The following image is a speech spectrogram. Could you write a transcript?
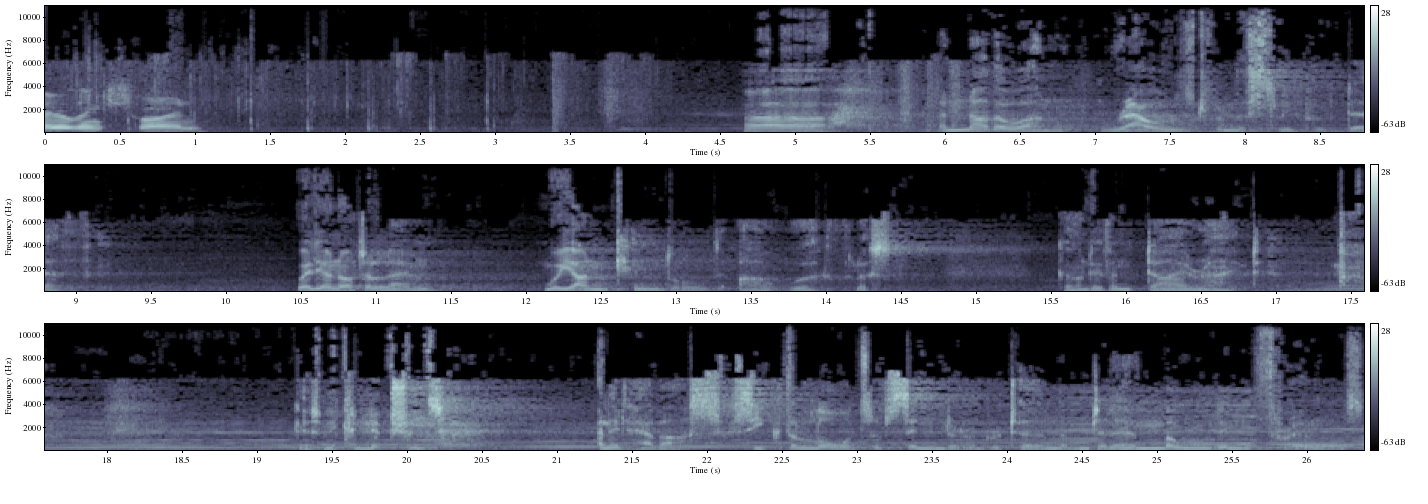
Firelink Shrine. Ah, another one roused from the sleep of death. Well, you're not alone. We unkindled are worthless. Can't even die right. Gives me conniptions. And they'd have us seek the lords of Cinder and return them to their moulding thrones.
